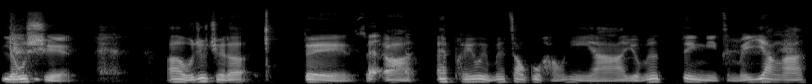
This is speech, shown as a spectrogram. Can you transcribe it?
流血。啊，我就觉得对，所以啊，哎，朋友有没有照顾好你呀、有没有对你怎么样啊？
